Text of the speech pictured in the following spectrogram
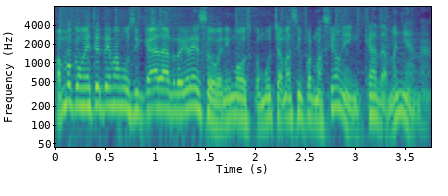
Vamos con este tema musical al regreso. Venimos con mucha más información en cada mañana.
